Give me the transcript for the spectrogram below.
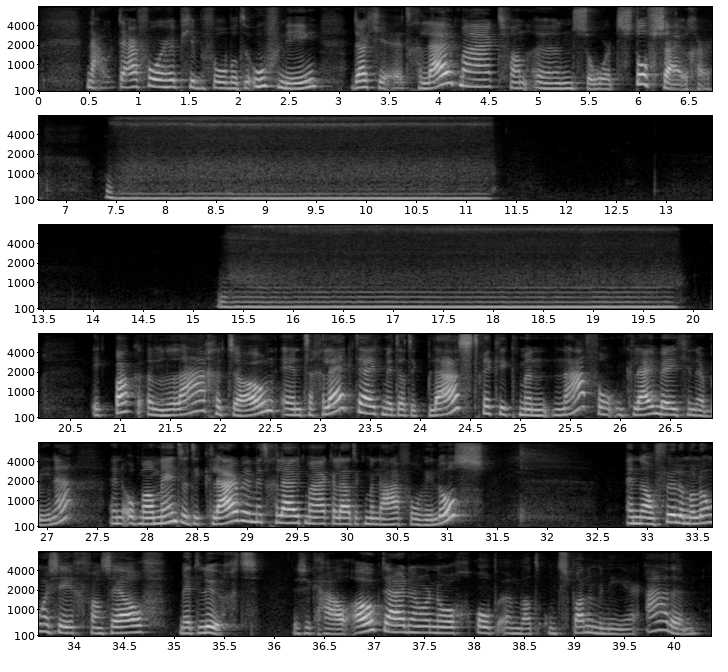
Nou, daarvoor heb je bijvoorbeeld de oefening dat je het geluid maakt van een soort stofzuiger. Ik pak een lage toon en tegelijkertijd met dat ik blaas, trek ik mijn navel een klein beetje naar binnen. En op het moment dat ik klaar ben met geluid maken, laat ik mijn navel weer los. En dan vullen mijn longen zich vanzelf met lucht. Dus ik haal ook daardoor nog op een wat ontspannen manier adem.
